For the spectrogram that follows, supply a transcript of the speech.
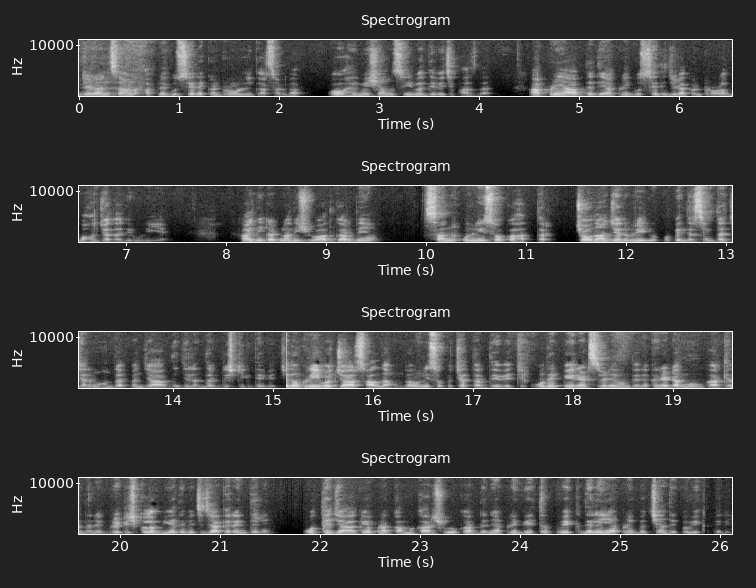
ਜਿਹੜਾ ਇਨਸਾਨ ਆਪਣੇ ਗੁੱਸੇ ਤੇ ਕੰਟਰੋਲ ਨਹੀਂ ਕਰ ਸਕਦਾ, ਉਹ ਹਮੇਸ਼ਾ ਮੁਸੀਬਤ ਦੇ ਵਿੱਚ ਫਸਦਾ ਆਪਣੇ ਆਪ ਤੇ ਤੇ ਆਪਣੇ ਗੁੱਸੇ ਤੇ ਜਿਹੜਾ ਕੰਟਰੋਲ ਹੈ ਬਹੁਤ ਜ਼ਿਆਦਾ ਜ਼ਰੂਰੀ ਹੈ। ਅੱਜ ਦੀ ਘਟਨਾ ਦੀ ਸ਼ੁਰੂਆਤ ਕਰਦੇ ਹਾਂ। ਸਨ 1971 14 ਜਨਵਰੀ ਨੂੰ ਭੁਪਿੰਦਰ ਸਿੰਘ ਦਾ ਜਨਮ ਹੁੰਦਾ ਪੰਜਾਬ ਦੇ ਜਲੰਧਰ ਡਿਸਟ੍ਰਿਕਟ ਦੇ ਵਿੱਚ। ਜਦੋਂ ਕਰੀਬ ਉਹ 4 ਸਾਲ ਦਾ ਹੁੰਦਾ 1975 ਦੇ ਵਿੱਚ ਉਹਦੇ ਪੇਰੈਂਟਸ ਜਿਹੜੇ ਹੁੰਦੇ ਨੇ, ਕੈਨੇਡਾ ਮੂਵ ਕਰ ਜਾਂਦੇ ਨੇ, ਬ੍ਰਿਟਿਸ਼ ਕੋਲੰਬੀਆ ਦੇ ਵਿੱਚ ਜਾ ਕੇ ਰਹਿੰਦੇ ਨੇ। ਉੱਥੇ ਜਾ ਕੇ ਆਪਣਾ ਕੰਮਕਾਰ ਸ਼ੁਰੂ ਕਰਦੇ ਨੇ, ਆਪਣੇ ਬਿਹਤਰ ਭਵਿੱਖ ਦੇ ਲਈ, ਆਪਣੇ ਬੱਚਿਆਂ ਦੇ ਭਵਿੱਖ ਦੇ ਲਈ।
